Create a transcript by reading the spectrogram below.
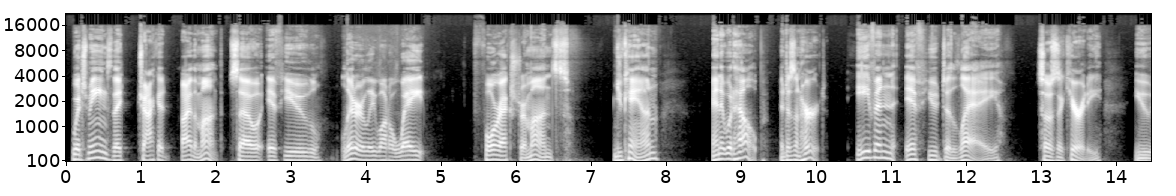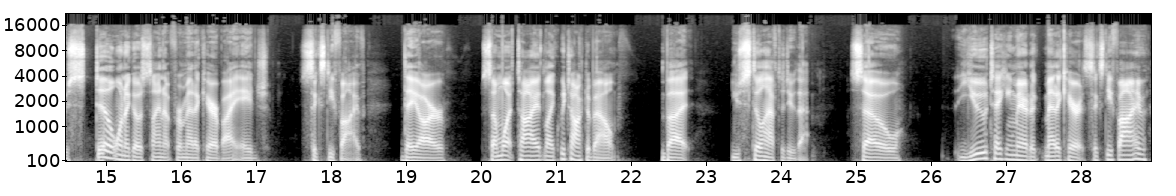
which means they track it by the month. So if you literally want to wait four extra months you can, and it would help. It doesn't hurt. Even if you delay Social Security, you still want to go sign up for Medicare by age 65. They are somewhat tied, like we talked about, but you still have to do that. So, you taking Medicare at 65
